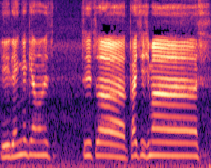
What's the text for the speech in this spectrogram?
ー電撃山釣りツアー開始します。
